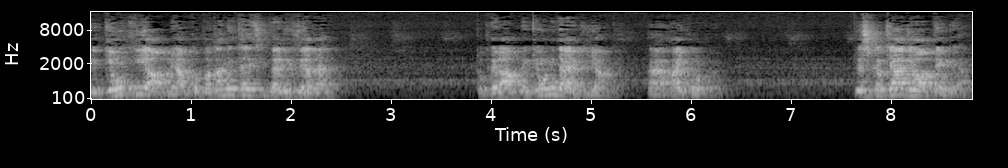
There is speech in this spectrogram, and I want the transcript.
कि क्यों किया आपने? आपको पता नहीं था इसकी वैल्यू ज़्यादा है। तो फिर आपने क्यों नहीं दायर किया हाई कोर्ट में? तो इसका क्या जवाब देंगे आप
